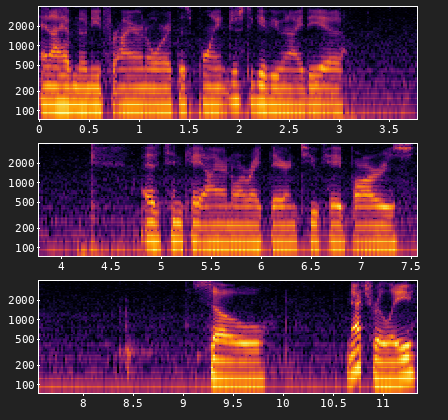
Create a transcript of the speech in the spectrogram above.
and I have no need for iron ore at this point, just to give you an idea. I have 10k iron ore right there and 2k bars. So, naturally,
